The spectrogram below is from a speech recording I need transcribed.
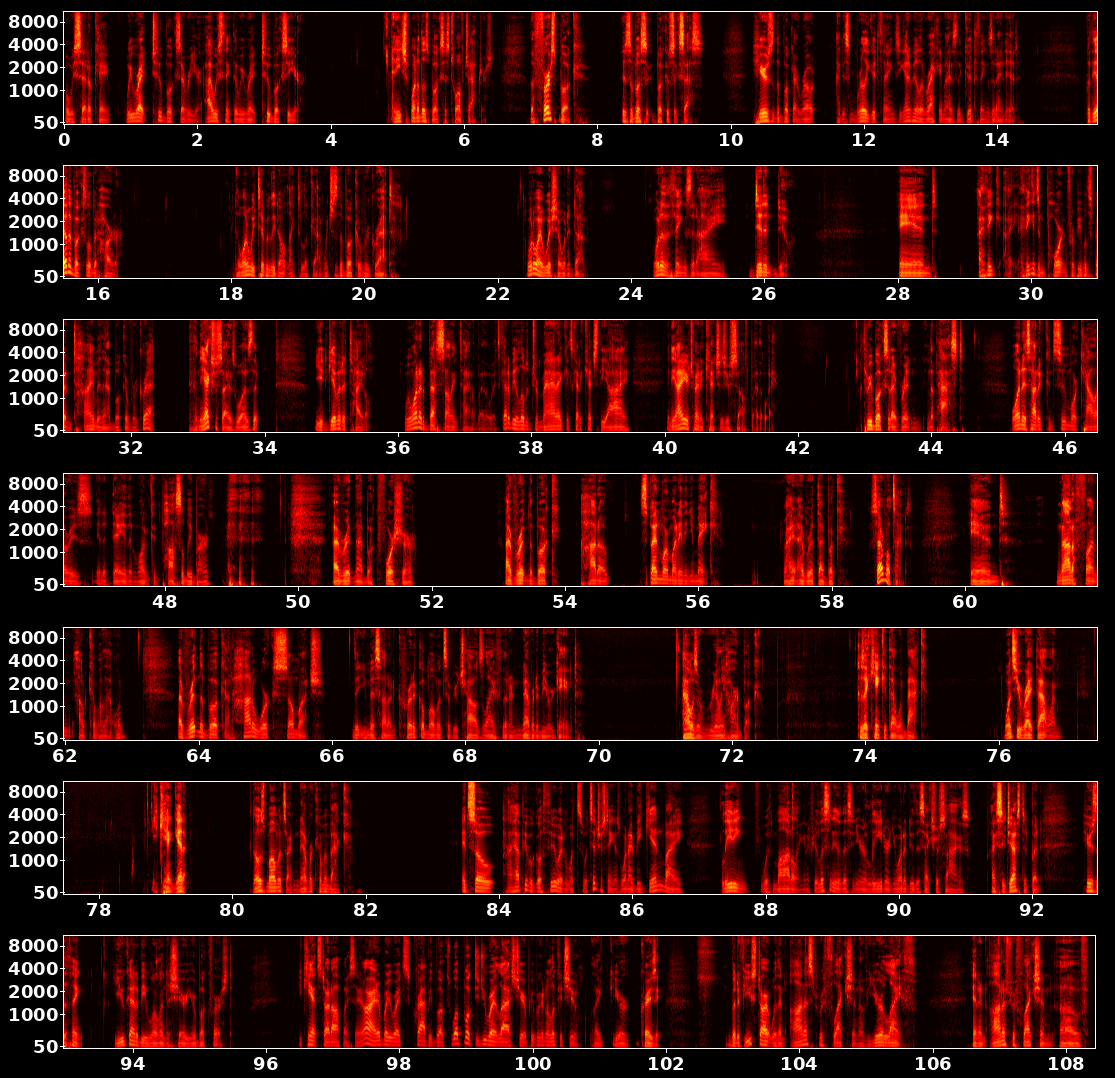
where we said, okay, we write two books every year. I always think that we write two books a year. And each one of those books is 12 chapters. The first book is a book of success. Here's the book I wrote. I did some really good things. You got to be able to recognize the good things that I did. But the other book's a little bit harder. The one we typically don't like to look at, which is the book of regret. What do I wish I would have done? What are the things that I didn't do? And I think I, I think it's important for people to spend time in that book of regret. And the exercise was that you'd give it a title. We wanted a best-selling title, by the way. It's got to be a little dramatic. It's got to catch the eye, and the eye you're trying to catch is yourself, by the way. Three books that I've written in the past. One is how to consume more calories in a day than one could possibly burn. I've written that book for sure. I've written the book how to spend more money than you make. Right? I've written that book several times. And not a fun outcome of that one. I've written the book on how to work so much that you miss out on critical moments of your child's life that are never to be regained. That was a really hard book because I can't get that one back. Once you write that one, you can't get it. Those moments are never coming back. And so I have people go through, and what's what's interesting is when I begin by leading with modeling. And if you're listening to this and you're a leader and you want to do this exercise, I suggest it. But here's the thing you got to be willing to share your book first. You can't start off by saying, All right, everybody writes crappy books. What book did you write last year? People are going to look at you like you're crazy. But if you start with an honest reflection of your life and an honest reflection of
